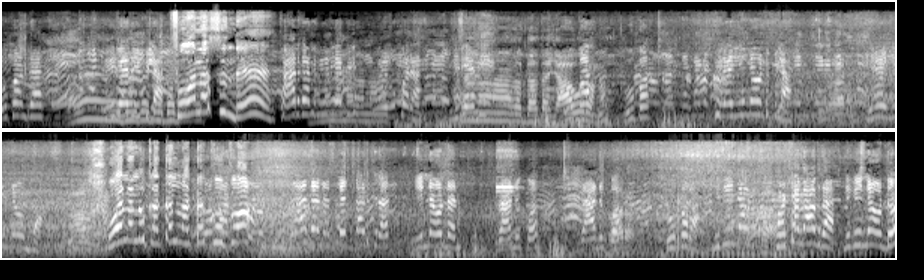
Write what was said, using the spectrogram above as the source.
ఊకోండి రా వీడేది పిల్ల? ఫోన్ వస్తుంది. ఊకో పిల్ల. ఏ ఉండా ఓ నన్ను పట్టకు రాండనా సెట్ కాడికి రా ఈయనే ఉండండి రానుకో రానుకో ఊకోరా నువ్వు ఈయనే ఉండు కొట్టనాగురా నువ్వు ఈయనే ఉండు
